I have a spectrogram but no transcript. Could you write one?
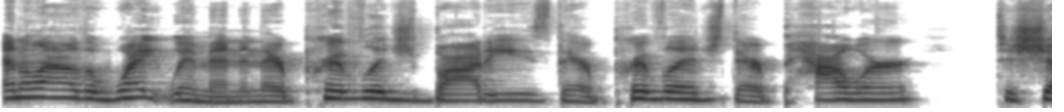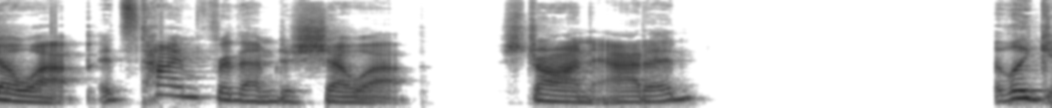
and allow the white women and their privileged bodies, their privilege, their power to show up. It's time for them to show up, Strawn added. Like,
